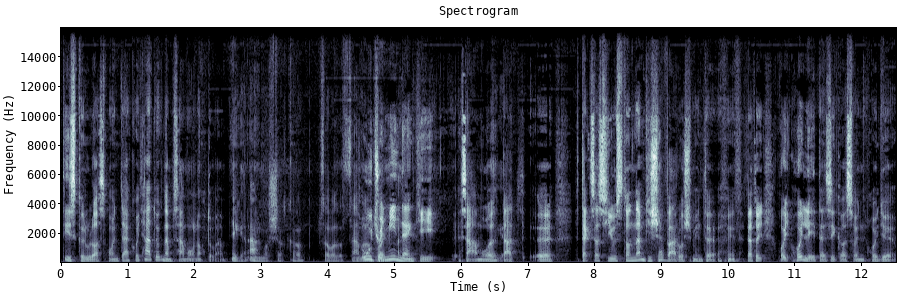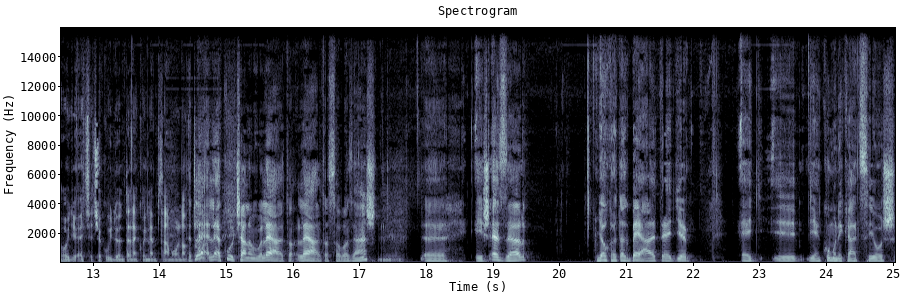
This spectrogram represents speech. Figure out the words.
tíz körül azt mondták, hogy hát ők nem számolnak tovább. Igen, álmosak a szavazat számolnak. Úgy, hogy mindenki számol, Igen. tehát Texas Houston nem kisebb város, mint... tehát, hogy, hogy hogy létezik az, hogy, hogy, hogy egyszer csak úgy döntenek, hogy nem számolnak tehát le, le, kulcsállamokban leállt a, leállt a szavazás, Igen. és ezzel gyakorlatilag beállt egy, egy ilyen kommunikációs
